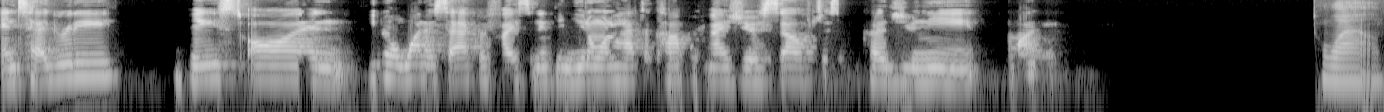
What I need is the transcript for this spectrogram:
integrity, based on you don't want to sacrifice anything. You don't want to have to compromise yourself just because you need money. Wow.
